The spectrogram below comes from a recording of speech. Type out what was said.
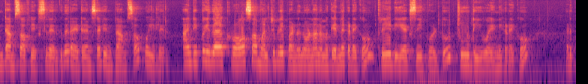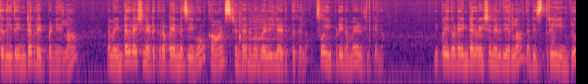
இன் டேர்ம்ஸ் ஆஃப் எக்ஸில் இருக்குது right hand side in terms of ஒயில் இருக்குது அண்ட் இப்போ இதை க்ராஸாக மல்டிப்ளை பண்ணணுன்னா நமக்கு என்ன கிடைக்கும்? Three dx equal to two டிஒய்னு கிடைக்கும். அடுத்தது இதை இன்டகிரேட் பண்ணிடலாம். நம்ம இன்டகிரேஷன் எடுக்கிறப்ப என்ன செய்வோம்? கான்ஸ்டண்ட்டை நம்ம வெளியில் எடுத்துக்கலாம். ஸோ இப்படி நம்ம எழுதிக்கலாம். இப்போ இதோட இன்டகிரேஷன் எழுதிடலாம். That is three into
